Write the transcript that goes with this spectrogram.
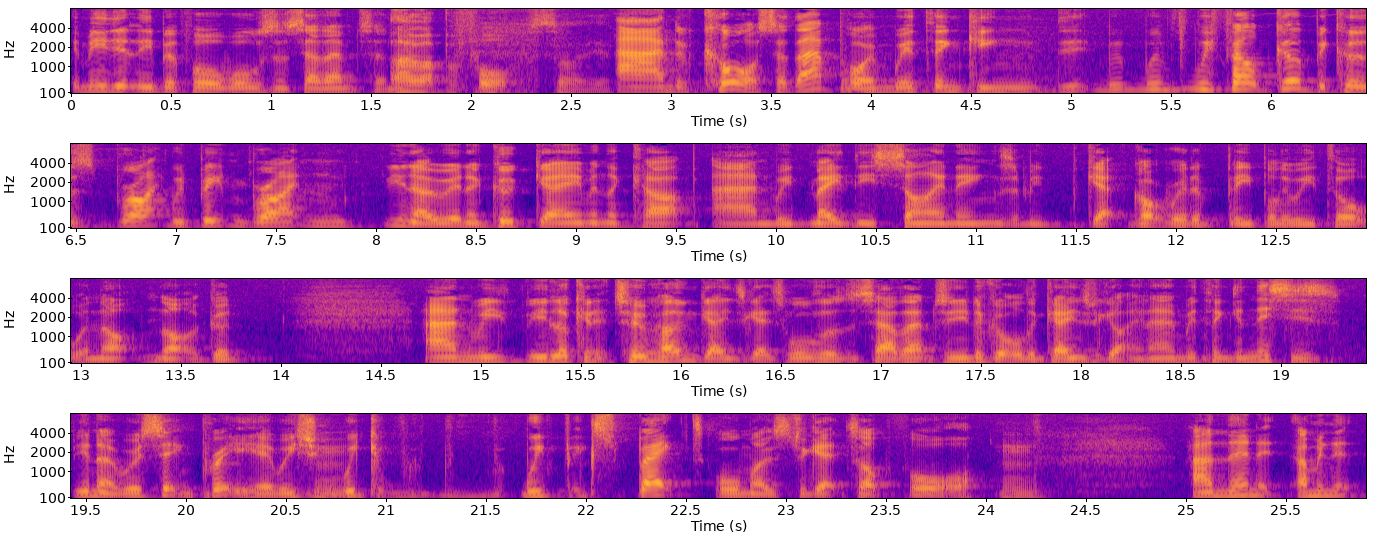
immediately before Wolves and Southampton. Oh, before. Sorry. yeah. And of course, at that point, we're thinking we, we, we felt good because Bright, we'd beaten Brighton, you know, in a good game in the cup, and we'd made these signings, and we get got rid of people who we thought were not not a good. And we, we're looking at two home games against Wolves and Southampton. You look at all the games we got in hand. We're thinking this is, you know, we're sitting pretty here. We should, hmm. we could, we expect almost to get top four. Hmm. And then, it, I mean, it,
